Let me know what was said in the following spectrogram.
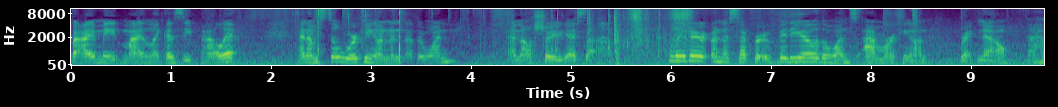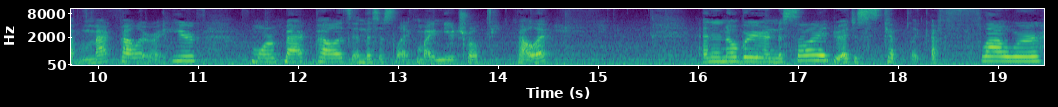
but I made mine like a Z palette. And I'm still working on another one. And I'll show you guys that later on a separate video, the ones I'm working on right now. I have a MAC palette right here, more MAC palettes, and this is like my neutral palette. And then over here on the side, I just kept like a flower,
